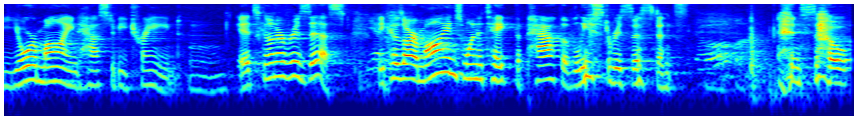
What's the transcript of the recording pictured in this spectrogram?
Your mind has to be trained. Hmm. It's going to resist Yes. because our minds want to take the path of least resistance. Oh And so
